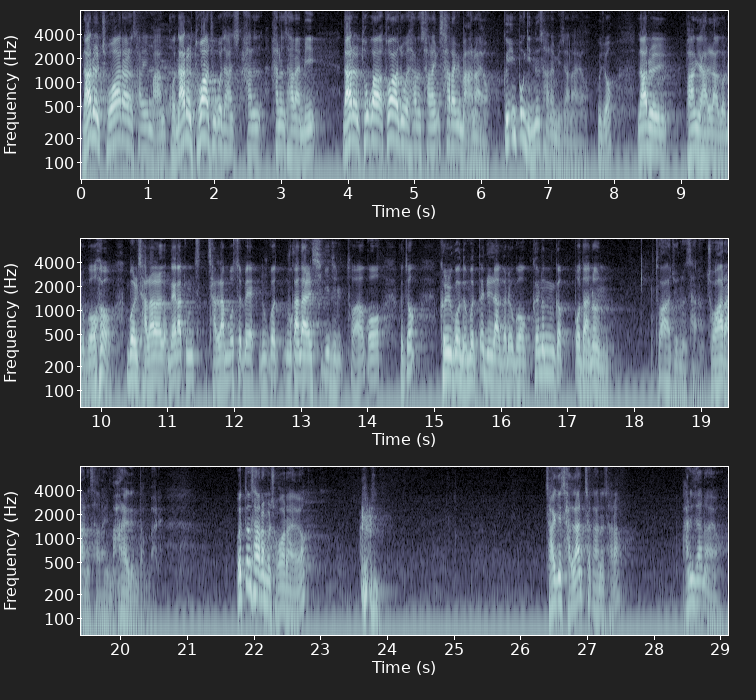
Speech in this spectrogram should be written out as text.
나를 좋아하는 사람이 많고 나를 도와주고자 하는, 사람이 나를 도와, 도와주고자 하는 사람이, 사람이 많아요. 그 인복이 있는 사람이잖아요. 그죠? 나를 방해하려 그러고 뭘 잘하려 내가 좀 잘난 모습에 누가 누가 나를 시기 질투하고 그죠? 걸고 넘어뜨리려 그러고 그런 것보다는 도와주는 사람, 좋아라는 사람이 많아야 된단 말이에요. 어떤 사람을 좋아해요? 자기 잘난 척 하는 사람 아니잖아요.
